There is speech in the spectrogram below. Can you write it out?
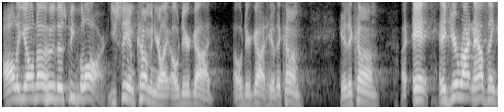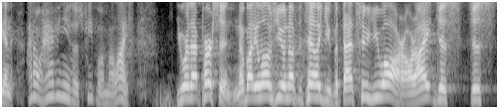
all of y'all know who those people are. You see them coming, you're like, oh, dear God, oh, dear God, here they come, here they come. Uh, and, and if you're right now thinking, I don't have any of those people in my life, you're that person. Nobody loves you enough to tell you, but that's who you are, all right? Just, just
